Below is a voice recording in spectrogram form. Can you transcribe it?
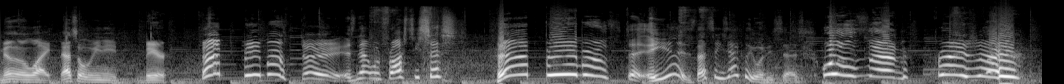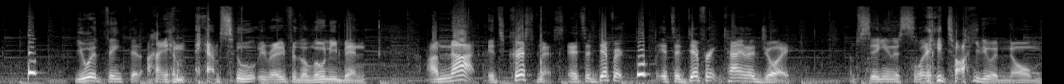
Miller Lite. That's what we need. Beer. Happy birthday! Isn't that what Frosty says? Happy birthday! He is. That's exactly what he says. Wilson Fraser! You would think that I am absolutely ready for the loony bin. I'm not. It's Christmas. It's a different, boop, it's a different kind of joy. I'm sitting in a sleigh talking to a gnome.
